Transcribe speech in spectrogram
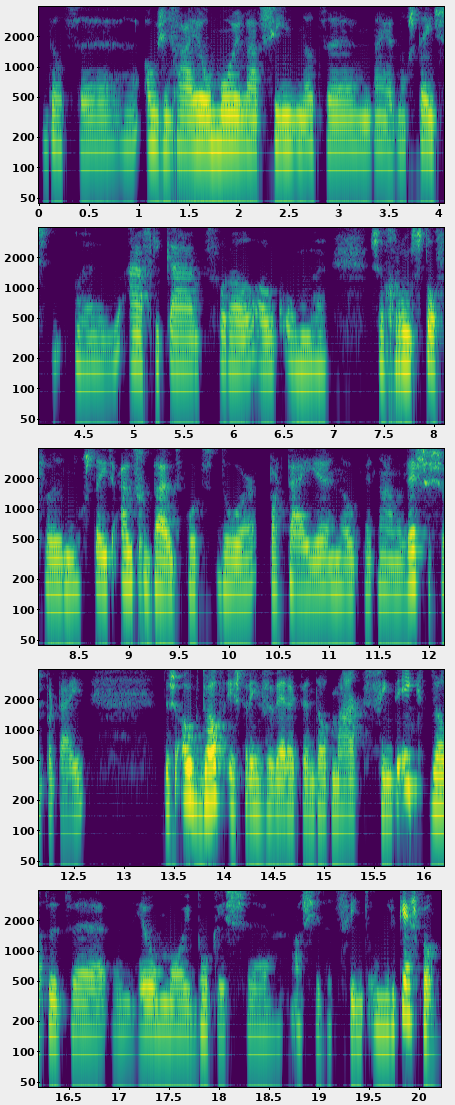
dat eh Ozinga heel mooi laat zien dat eh, nou ja, nog steeds eh, Afrika, vooral ook om zijn grondstoffen, nog steeds uitgebuit wordt door partijen en ook met name westerse partijen. Dus ook dat is erin verwerkt en dat maakt, vind ik, dat het een heel mooi boek is als je dat vindt onder de kerstboom.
